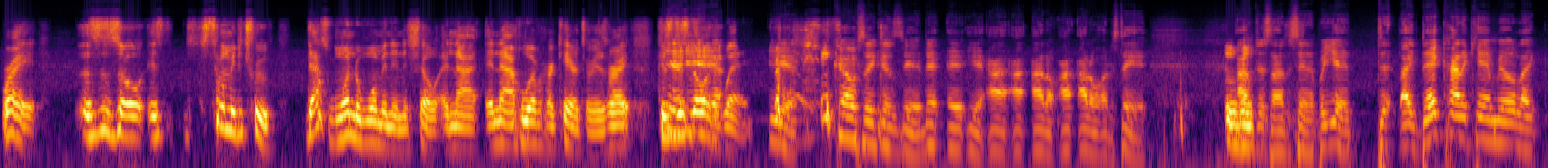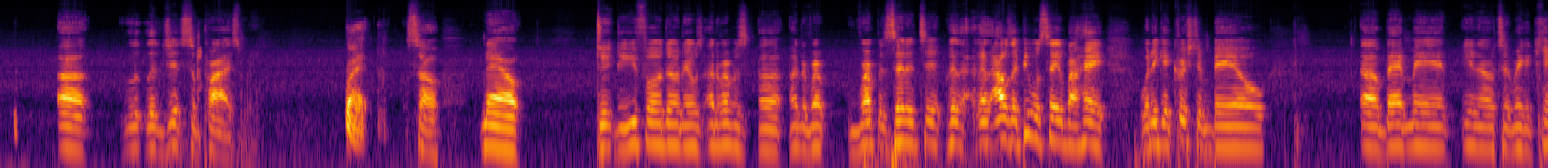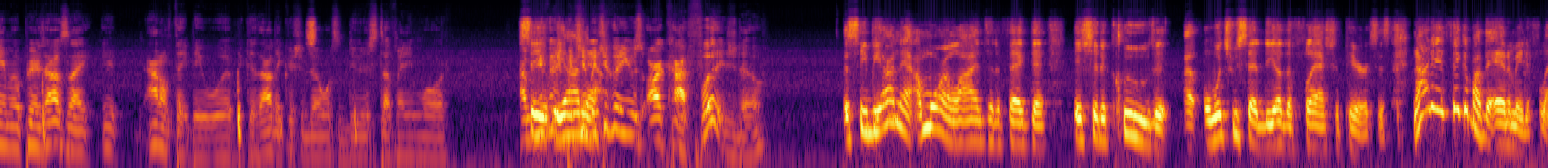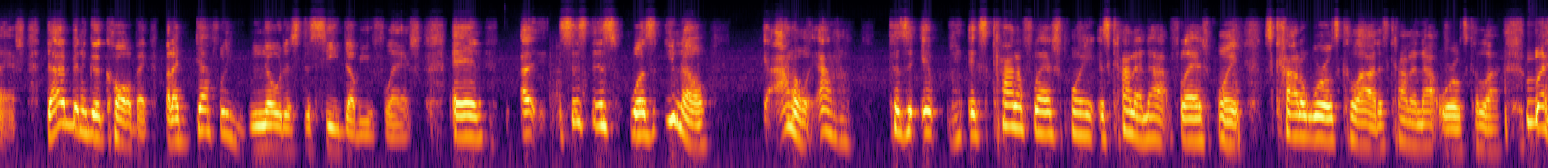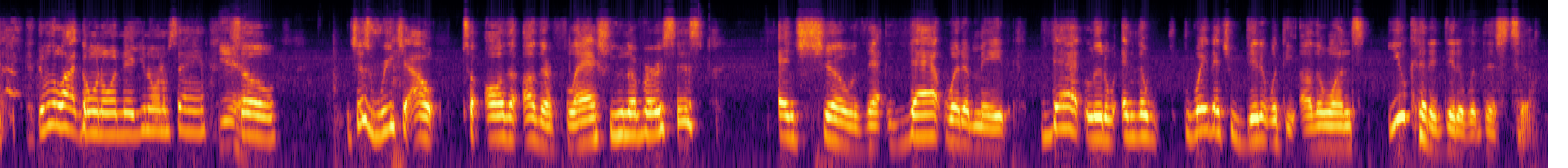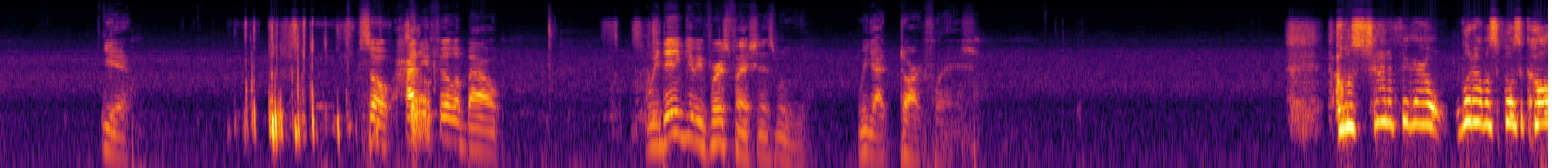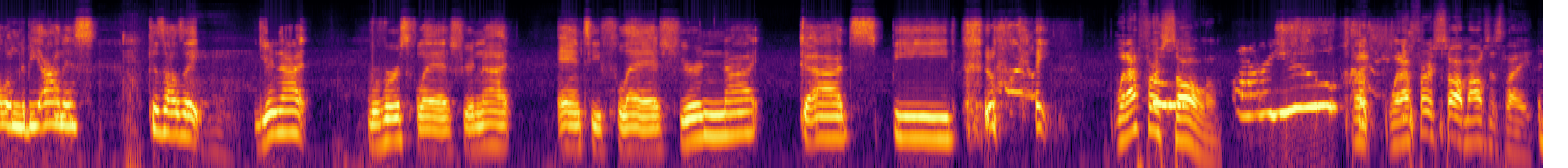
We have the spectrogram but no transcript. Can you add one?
Right. This is so. It's just tell me the truth. That's Wonder Woman in the show, and not and not whoever her character is, right? Because Yeah, there's no yeah, other yeah. way. Yeah, cause because yeah, that, uh, yeah, I, I, I don't, I, I don't understand. Mhm. I'm just not understanding. But yeah, like that kind of cameo, like, uh, le- legit surprised me. Right. So now, do, do you feel though there was underrepres- uh, underrepresented? Because I was like, people say about, hey, when they get Christian Bale, uh, Batman, you know, to make a cameo appearance, I was like, it, I don't think they would because I don't think Christian Bale wants to do this stuff anymore. I See, mean, you could, but, you, but you could use archive footage though. See, beyond that, I'm more aligned to the fact that it should include uh, what you said, the other Flash appearances. Now, I didn't think about the animated Flash. That would have been a good callback, but I definitely noticed the CW Flash. And uh, since this was, you know, I don't, I don't because it, it, it's kind of Flashpoint, it's kind of not Flashpoint, it's kind of Worlds Collide, it's kind of not Worlds Collide. Like there was a lot going on there. You know what I'm saying? Yeah. So just reach out to all the other Flash universes and show that that would have made that little and the way that you did it with the other ones, you could have did it with this too. Yeah. So, how So- do you feel about? We didn't get Reverse Flash in this movie. We got Dark Flash. I was trying to figure out what I was supposed to call him to be honest, because I was like, "You're not Reverse Flash. You're not Anti Flash. You're not Godspeed. like, When I first saw him, are you?" like when I first saw him, I was just like,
